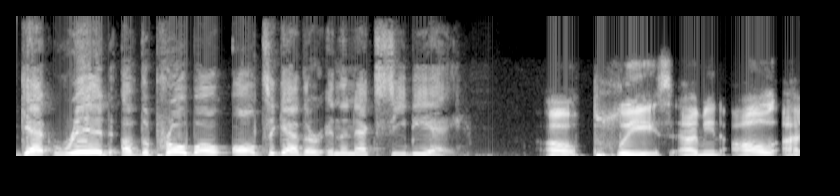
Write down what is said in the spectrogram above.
get rid of the Pro Bowl altogether in the next CBA. Oh, please. I mean, all uh,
